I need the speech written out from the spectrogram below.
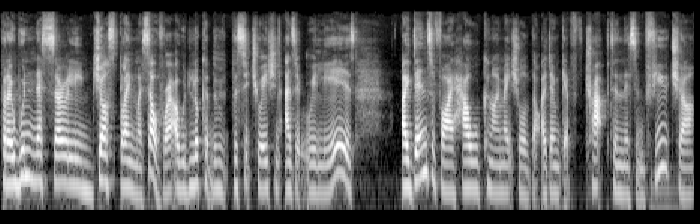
but I wouldn't necessarily just blame myself, right? I would look at the, the situation as it really is identify how can I make sure that I don't get trapped in this in future,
